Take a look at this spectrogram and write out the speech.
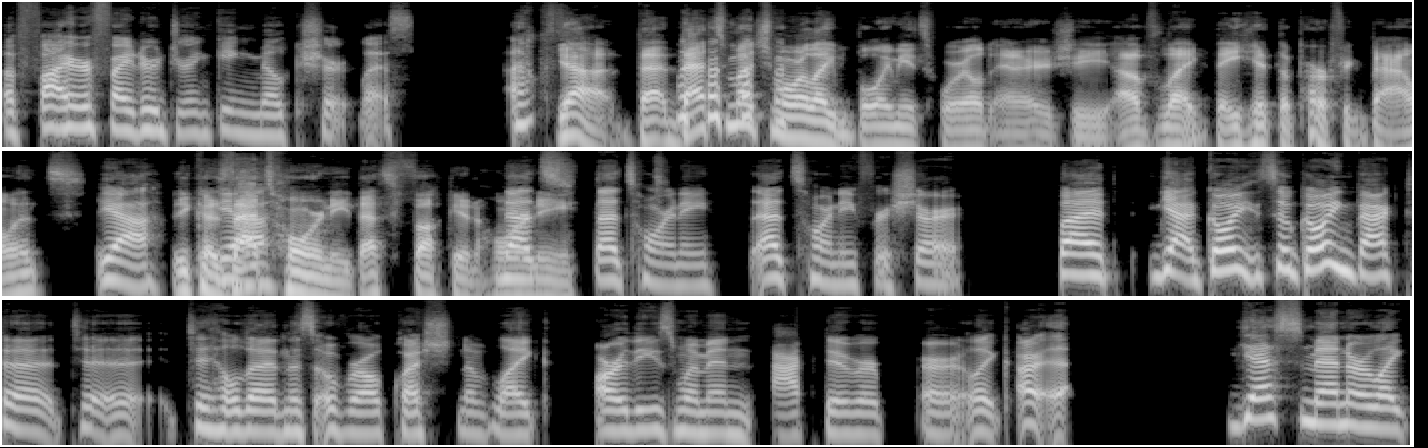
a firefighter drinking milk shirtless Yeah, that that's much more like Boy Meets World energy of like they hit the perfect balance yeah because yeah. that's horny. That's fucking horny. that's that's horny that's horny for sure but yeah going so going back to to to hilda and this overall question of like are these women active or or like are, eh, yes men are like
